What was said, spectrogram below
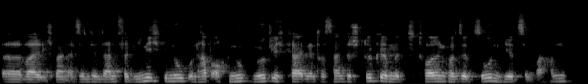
äh, weil ich meine, als Intendant verdiene ich genug und habe auch genug Möglichkeiten, interessante Stücke mit tollen Konzeptionen hier zu machen,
